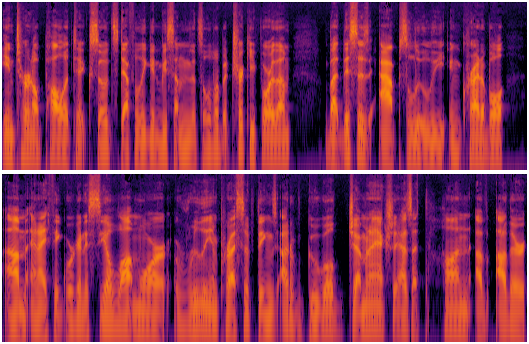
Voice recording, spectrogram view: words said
internal politics, so it's definitely going to be something that's a little bit tricky for them. But this is absolutely incredible. Um, and I think we're going to see a lot more really impressive things out of Google. Gemini actually has a ton of other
